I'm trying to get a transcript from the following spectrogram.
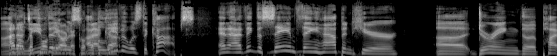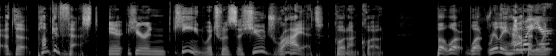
I would have to believe pull the it article was, back I believe up. it was the cops, and I think the same thing happened here uh, during the pi- the Pumpkin Fest i- here in Keene, which was a huge riot, quote unquote. But what what really what happened when year?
